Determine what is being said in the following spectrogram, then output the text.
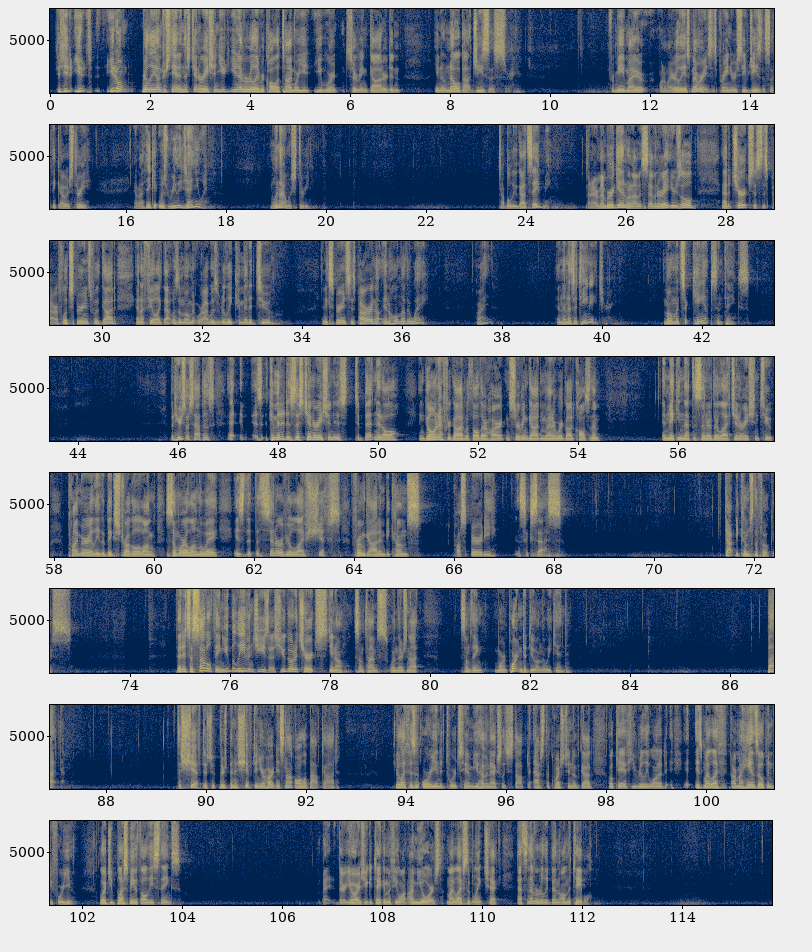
Because you, you, you don't really understand in this generation, you, you never really recall a time where you, you weren't serving God or didn't you know, know about Jesus. For me, my one of my earliest memories is praying to receive Jesus. I think I was three. And I think it was really genuine when I was three. I believe God saved me. And I remember again when I was seven or eight years old at a church, just this powerful experience with God. And I feel like that was a moment where I was really committed to and experienced His power in a, in a whole nother way. Right? And then as a teenager, moments at camps and things. But here's what happens as committed as this generation is to betting it all and going after God with all their heart and serving God no matter where God calls them and making that the center of their life. Generation two, primarily the big struggle along somewhere along the way is that the center of your life shifts from God and becomes prosperity, and success. That becomes the focus. That it's a subtle thing. You believe in Jesus, you go to church, you know, sometimes when there's not something more important to do on the weekend. But the shift, is there's been a shift in your heart, and it's not all about God. Your life isn't oriented towards Him. You haven't actually stopped to ask the question of God, okay, if you really wanted, is my life, are my hands open before you? Lord, you bless me with all these things. They're yours. You could take them if you want. I'm yours. My life's a blank check. That's never really been on the table.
